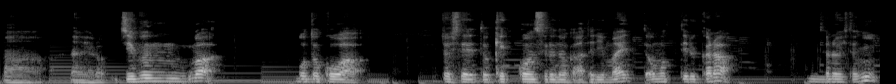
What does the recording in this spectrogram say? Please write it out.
まあ、なんやろ、自分は男は女性と結婚するのが当たり前って思ってるから、その人に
